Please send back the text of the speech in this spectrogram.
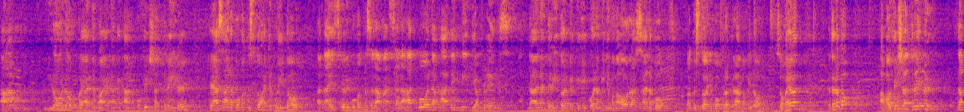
ang Lolong Bayan na Bayan ang, ang official trailer. Kaya sana po magustuhan niyo po ito. At nais ko rin po magpasalamat sa lahat po ng ating media friends na nandirito, nagbigay po ng inyong mga oras. Sana po magustuhan niyo po ang programang ito. So ngayon, ito na po, ang official trailer ng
